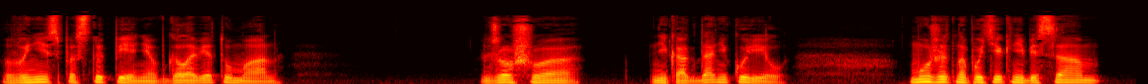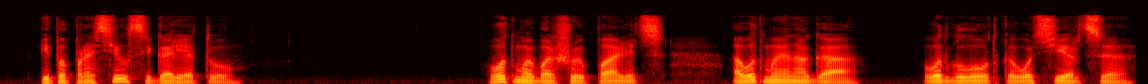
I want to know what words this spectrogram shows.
Вниз по ступеням, в голове туман. Джошуа никогда не курил. Может, на пути к небесам и попросил сигарету. Вот мой большой палец, а вот моя нога, вот глотка, вот сердце,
